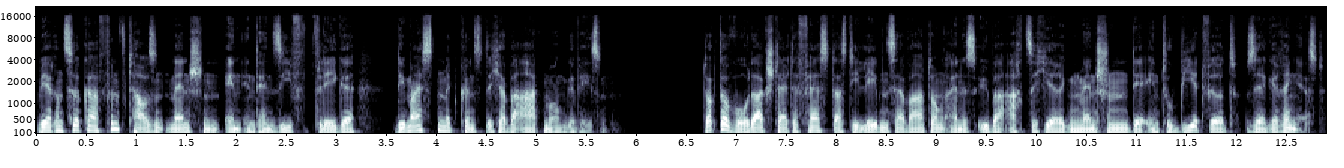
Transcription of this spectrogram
wären ca. 5000 Menschen in Intensivpflege, die meisten mit künstlicher Beatmung gewesen. Dr. Wodak stellte fest, dass die Lebenserwartung eines über 80-jährigen Menschen, der intubiert wird, sehr gering ist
